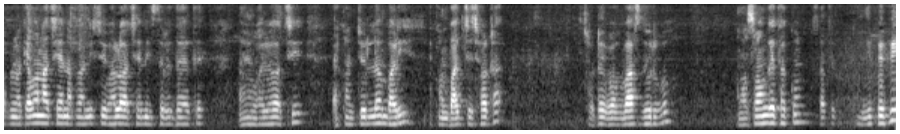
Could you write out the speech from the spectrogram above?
আপনারা কেমন আছেন? আপনারা নিশ্চয়ই ভালো আছেন ঈশ্বরের দয়াতে। আমি ভালো আছি। এখন চললাম বাড়ি, এখন বাজছে ছটা। ছটায় বাস ধরবো। আমার সঙ্গে থাকুন, সাথে পেপি,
